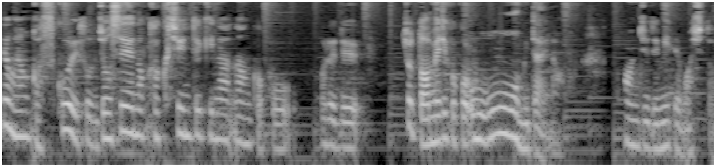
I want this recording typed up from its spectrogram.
でもなんかすごい、その女性の革新的な、なんかこう、あれで、ちょっとアメリカから、おおーみたいな感じで見てました。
